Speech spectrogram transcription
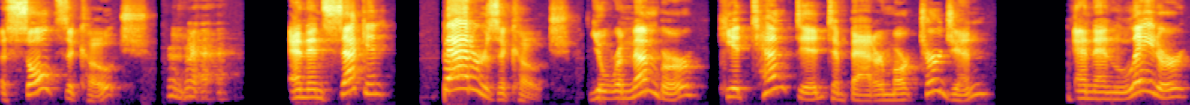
assaults a coach, and then second, batters a coach. You'll remember he attempted to batter Mark Turgeon and then later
